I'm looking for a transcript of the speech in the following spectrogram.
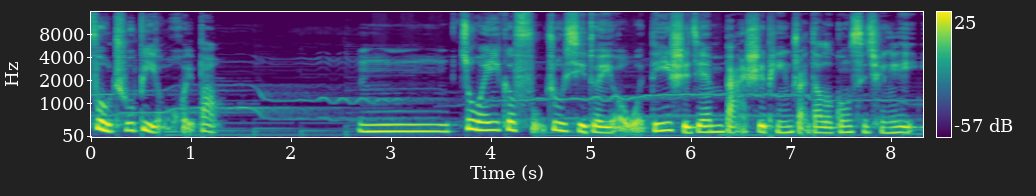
付出必有回报。嗯，作为一个辅助系队友，我第一时间把视频转到了公司群里。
